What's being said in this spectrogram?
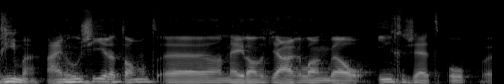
Prima. Maar en hoe zie je dat dan? Want eh, Nederland heeft jarenlang wel ingezet op eh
